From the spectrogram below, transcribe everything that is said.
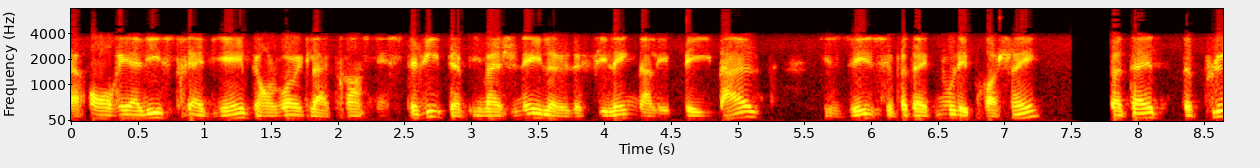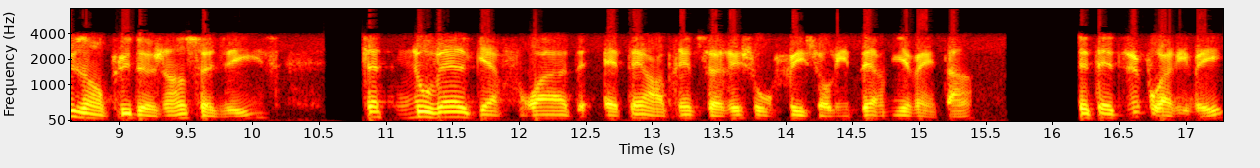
euh, on réalise très bien, puis on le voit avec la Transnistrie, imaginez le, le feeling dans les pays baltes qui se disent, c'est peut-être nous les prochains. Peut-être de plus en plus de gens se disent, cette nouvelle guerre froide était en train de se réchauffer sur les derniers 20 ans. C'était dû pour arriver.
